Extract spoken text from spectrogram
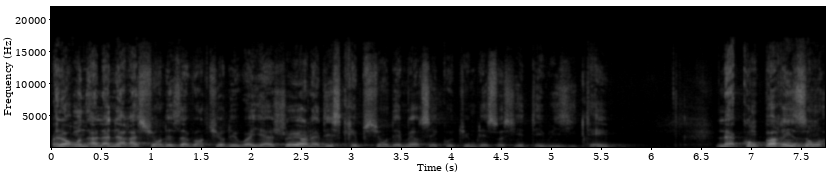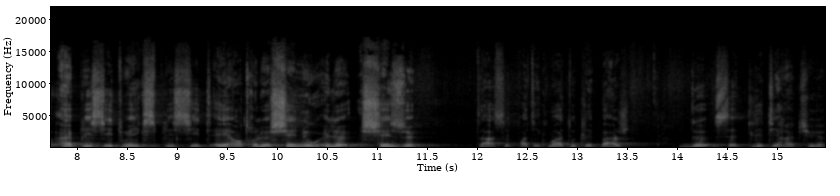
Alors, on a la narration des aventures des voyageurs, la description des mœurs et coutumes des sociétés visitées, La comparaison implicite ou explicite est entre le chez nous et le chez eux. C'est pratiquement à toutes les pages de cette littérature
